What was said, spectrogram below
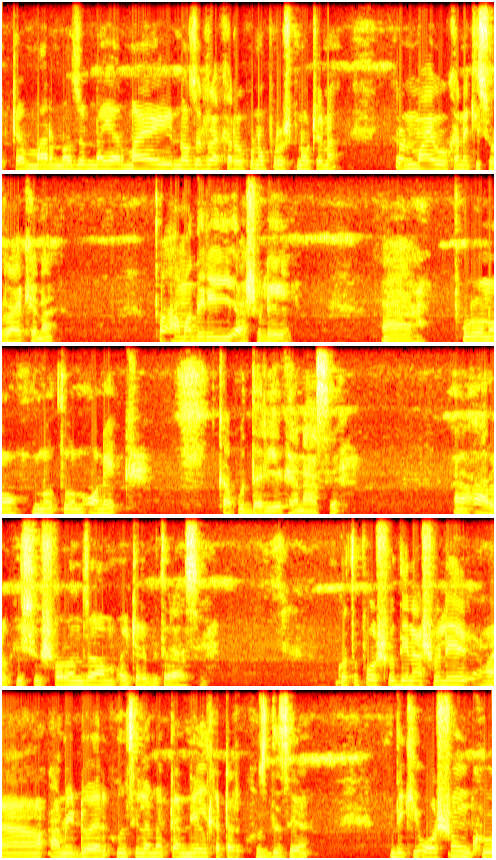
একটা মার নজর নাই, আর মায়ের নজর রাখারও কোনো প্রশ্ন ওঠে না, কারণ মায় ওখানে কিছু রাখে না। তো আমাদের এই আসলে পুরনো, নতুন অনেক কাপড়দারি এখানে আছে আরও কিছু সরঞ্জাম এটার ভিতরে আছে। গত পরশু দিন আসলে আমি ডয়ার খুলছিলাম, একটা নেল কাটার খুঁজতেছে দেখি অসংখ্য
